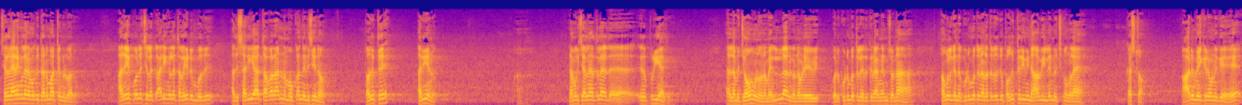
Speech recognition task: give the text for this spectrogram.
சில நேரங்களில் நமக்கு தடுமாற்றங்கள் வரும். அதே போல சில காரியங்களில் தலையிடும் போது அது சரியா தவறான்னு நம்ம உட்காந்து என்ன செய்யணும்? பகுத்து அறியணும். நமக்கு சில நேரத்தில் அது புரியாது. அதில் நம்ம ஜெபம் பண்ணுவோம் நம்ம எல்லாருக்கும் நம்முடைய ஒரு குடும்பத்தில் இருக்கிறாங்கன்னு சொன்னால் அவங்களுக்கு அந்த குடும்பத்தை நடத்துறதுக்கு பகுத்தறிவின் ஆவி இல்லைன்னு வச்சுக்கோங்களேன். கஷ்டம். ஆடு மேய்க்கிறவனுக்கு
